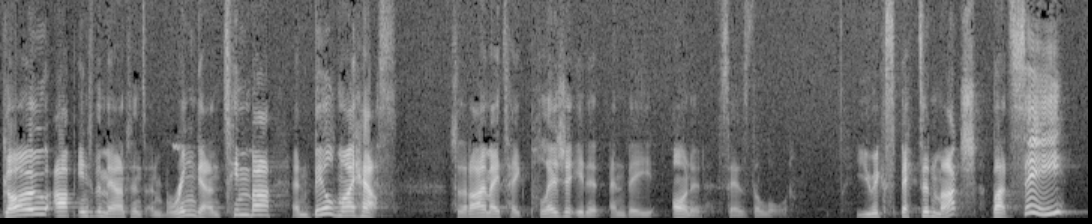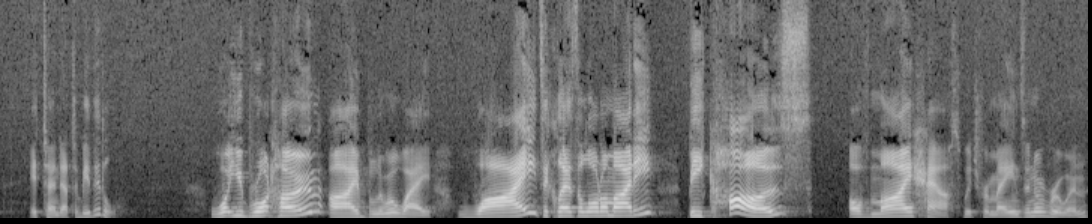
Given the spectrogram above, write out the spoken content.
Go up into the mountains and bring down timber and build my house, so that I may take pleasure in it and be honored, says the Lord. You expected much, but see, it turned out to be little. What you brought home, I blew away. Why, declares the Lord Almighty? Because of my house, which remains in a ruin,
